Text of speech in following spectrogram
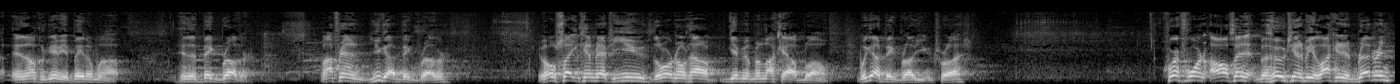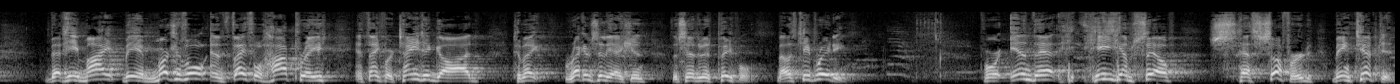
and Uncle Jimmy beat him up. He's a big brother. My friend, you got a big brother. If old Satan comes after you, the Lord knows how to give him a knockout blow. We got a big brother you can trust. Wherefore, in all things it behooved him to be like his brethren, that he might be a merciful and faithful high priest and things pertaining to God to make reconciliation the sins of his people. Now let's keep reading. For in that he himself has suffered being tempted.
